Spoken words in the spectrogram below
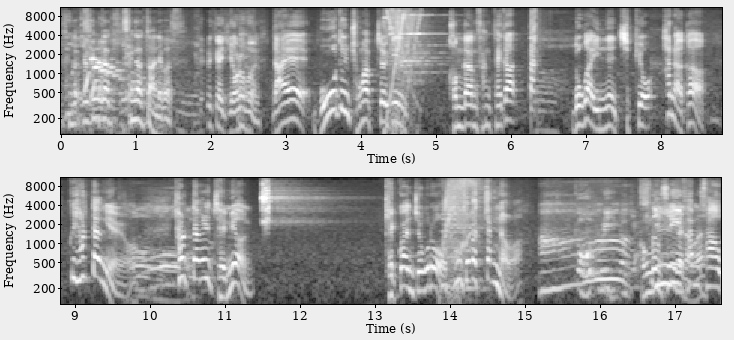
생각, 생각, 생각도 안 해봤어요. 그러니까 이제 여러분 나의 모든 종합적인 건강 상태가 딱 녹아 있는 지표 하나가 그 혈당이에요. 혈당을 재면 객관적으로 성적가 쫙 나와. 건강 1, 2, 순위가 3, 나와요. 4, 5,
